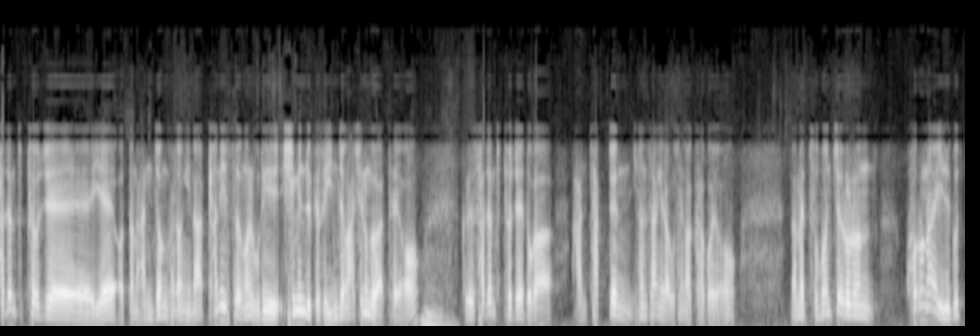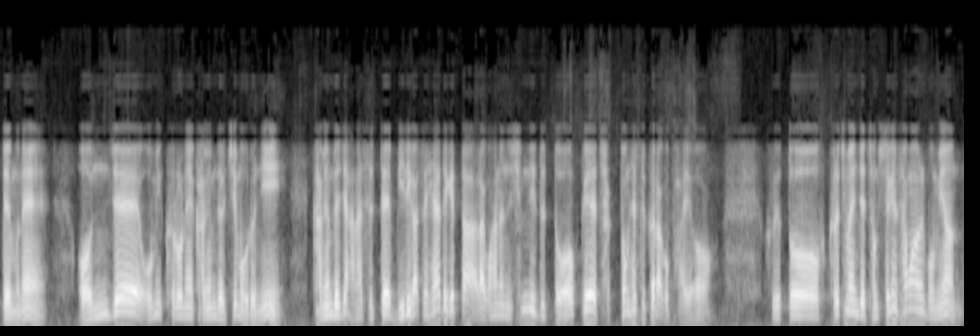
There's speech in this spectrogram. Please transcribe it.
사전 투표제의 어떤 안정성이나 편의성을 우리 시민들께서 인정하시는 것 같아요. 음. 그래서 사전 투표제도가 안착된 현상이라고 생각하고요. 그다음에 두 번째로는 코로나 19 때문에 언제 오미크론에 감염될지 모르니 감염되지 않았을 때 미리 가서 해야 되겠다라고 하는 심리들도 꽤 작동했을 거라고 봐요. 그리고 또 그렇지만 이제 정치적인 상황을 보면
